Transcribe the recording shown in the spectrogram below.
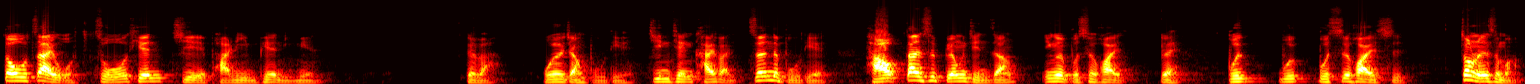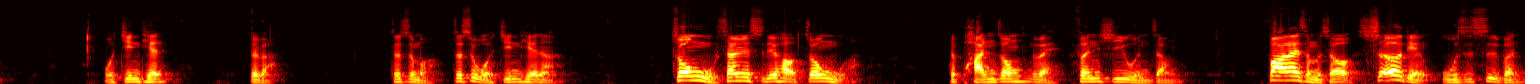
都在我昨天解盘影片里面，对吧？我有讲补跌，今天开盘真的补跌，好，但是不用紧张，因为不是坏，对，不不不是坏事。重点是什么？我今天，对吧？这是什么？这是我今天啊，中午三月十六号中午啊的盘中，对不对？分析文章。发在什么时候？十二点五十四分。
